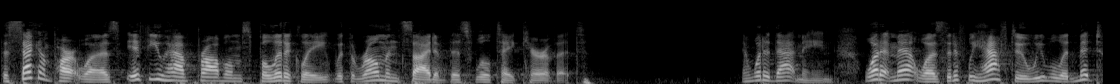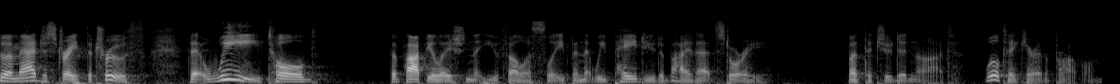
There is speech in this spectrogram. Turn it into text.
The second part was if you have problems politically with the Roman side of this, we'll take care of it. And what did that mean? What it meant was that if we have to, we will admit to a magistrate the truth that we told the population that you fell asleep and that we paid you to buy that story, but that you did not. We'll take care of the problem.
